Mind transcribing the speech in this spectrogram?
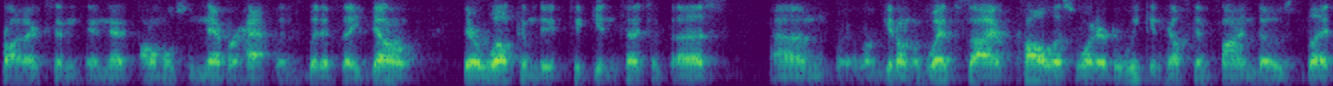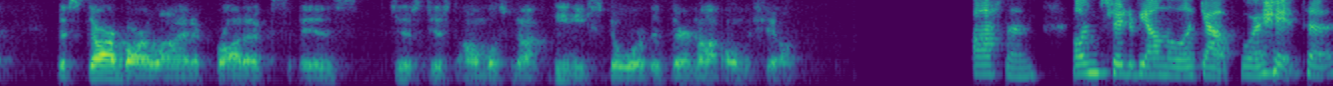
products, and, and that almost never happens, but if they don't, they're welcome to, to get in touch with us, um, get on the website, call us, whatever. We can help them find those. But the Star Bar line of products is just just almost not any store that they're not on the shelf. Awesome. Well, I'm sure to be on the lookout for it uh,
